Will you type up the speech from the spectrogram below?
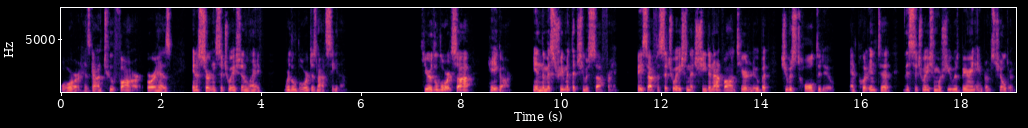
or has gone too far or has in a certain situation in life where the Lord does not see them. Here, the Lord saw Hagar in the mistreatment that she was suffering based off a situation that she did not volunteer to do, but she was told to do and put into this situation where she was bearing Abram's children.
